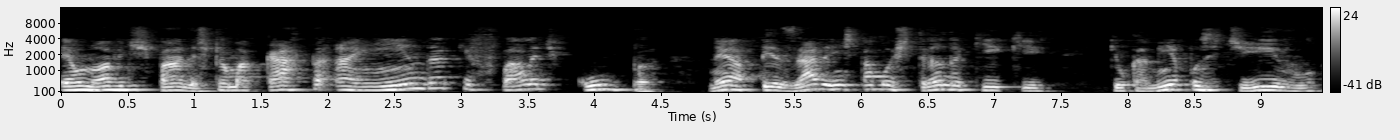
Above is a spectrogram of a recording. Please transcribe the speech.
é o nove de espadas, que é uma carta ainda que fala de culpa, né? Apesar de a gente estar tá mostrando aqui que, que o caminho é positivo,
